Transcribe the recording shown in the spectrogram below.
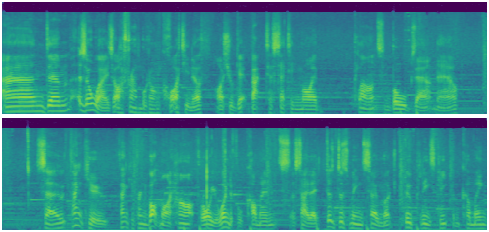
and um, as always, I've rambled on quite enough. I shall get back to setting my plants and bulbs out now. So thank you, thank you from the bottom of my heart for all your wonderful comments. I say that does, does mean so much. Do please keep them coming,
